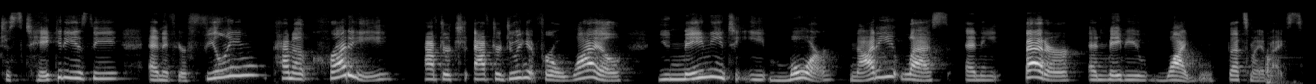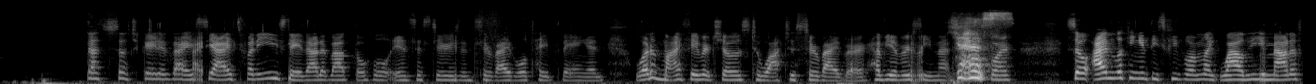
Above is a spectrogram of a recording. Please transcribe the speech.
just take it easy and if you're feeling kind of cruddy after after doing it for a while you may need to eat more not eat less and eat better and maybe widen that's my advice that's such great advice. Yeah, it's funny you say that about the whole ancestors and survival type thing. And one of my favorite shows to watch is Survivor. Have you ever seen that yes. before? So I'm looking at these people, I'm like, wow, the amount of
